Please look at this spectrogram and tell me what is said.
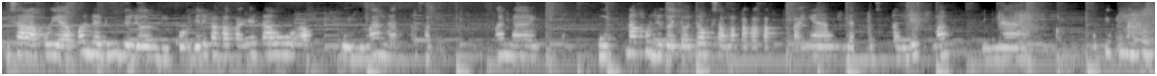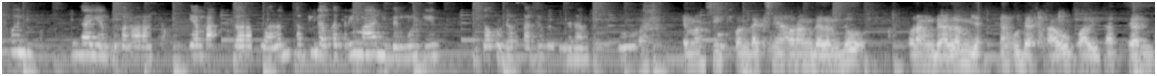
Misal aku ya aku kan udah dulu udah dalam dipo jadi kakak-kakaknya tahu aku juga gimana personality gimana gitu. Mungkin aku juga cocok sama kakak-kakaknya dan personality sama punya. Tapi temanku pun juga yang bukan orang yang pak orang dalam tapi nggak keterima di Bemudip Itu aku daftar juga di dalam itu emang sih konteksnya orang dalam tuh orang dalam yang, yang udah tahu kualitas dan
